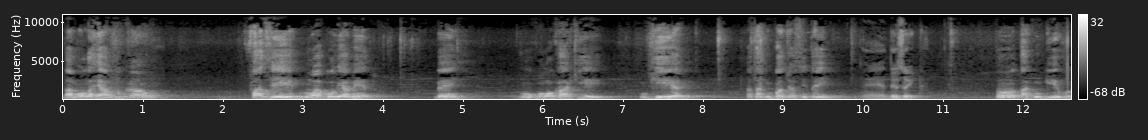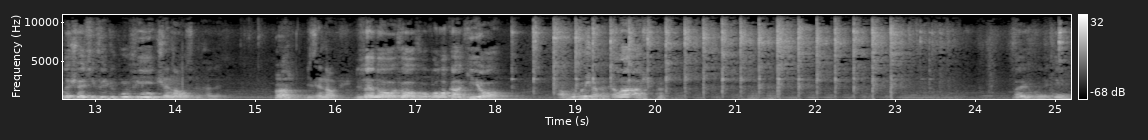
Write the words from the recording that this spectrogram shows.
da mola real do cão, fazer um aboleamento. Bem, vou colocar aqui o guia. Já tá com quanto, Jacinto, aí? É 18. Pronto, tá com guia. Vou deixar esse vídeo com 20. 19, ó. na verdade. Hã? 19. 19, ó. Vou colocar aqui, ó. A bucha elástica. Aqui.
